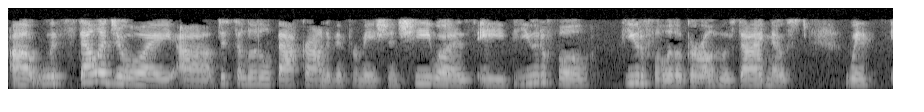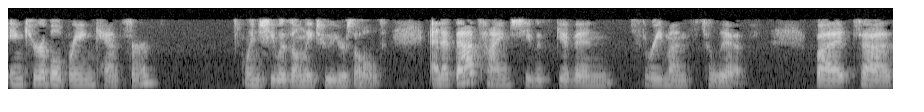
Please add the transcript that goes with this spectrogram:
Uh, with Stella Joy, uh, just a little background of information. She was a beautiful, beautiful little girl who was diagnosed with incurable brain cancer when she was only two years old, and at that time she was given three months to live. But uh,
